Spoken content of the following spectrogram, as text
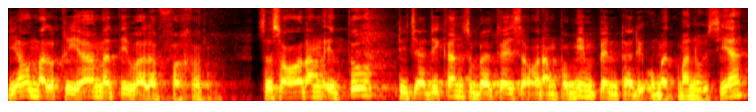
yaumal qiyamati wala fakhr. Seseorang itu dijadikan sebagai seorang pemimpin dari umat manusia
